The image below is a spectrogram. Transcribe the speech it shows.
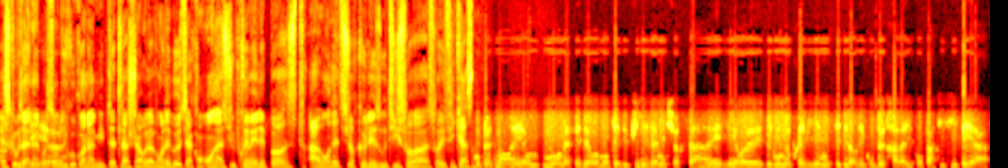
Est-ce que vous avez l'impression du coup qu'on a mis peut-être la charrue avant les bœufs? C'est-à-dire qu'on a supprimé les postes avant d'être sûr que les outils soient, soient efficaces? Complètement. Et nous, on a fait des remontées depuis des années sur ça. Et, et, et nos prévisionnistes étaient dans des groupes de travail pour participer à,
